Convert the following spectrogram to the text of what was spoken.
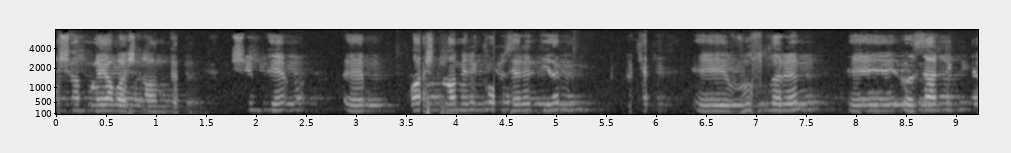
yaşanmaya başlandı. Şimdi başta Amerika üzere diğer ülke Rusların özellikle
